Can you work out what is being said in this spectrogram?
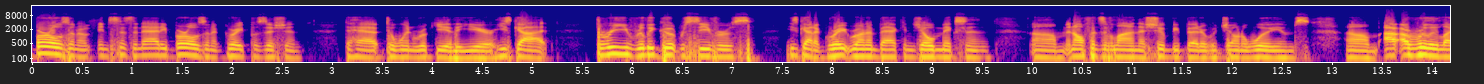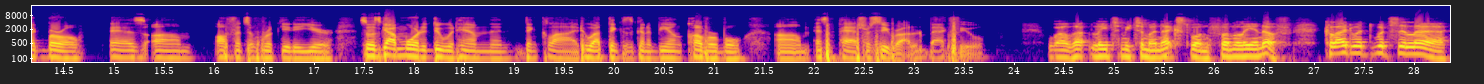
Burrow's in a in Cincinnati. Burrow's in a great position to have to win Rookie of the Year. He's got three really good receivers. He's got a great running back in Joe Mixon, um, an offensive line that should be better with Jonah Williams. Um, I, I really like Burrow as um, offensive rookie of the year. So it's got more to do with him than than Clyde, who I think is going to be uncoverable um, as a pass receiver out of the backfield. Well, that leads me to my next one, funnily enough. Clyde Edwards-Hilaire,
